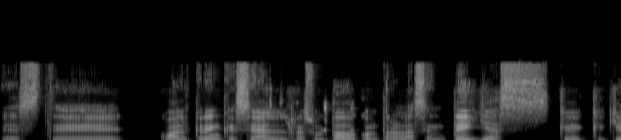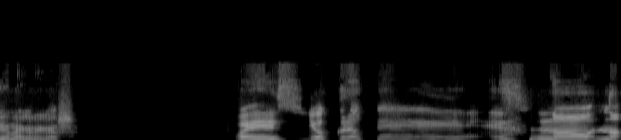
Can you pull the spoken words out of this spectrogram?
Este, ¿Cuál creen que sea el resultado contra las centellas? ¿Qué, qué quieren agregar? Pues yo creo que no, no,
